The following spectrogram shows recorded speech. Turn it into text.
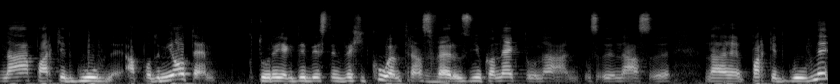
na parkiet główny, a podmiotem, który jak gdyby jest tym wehikułem transferu z New Connectu na, na, na parkiet główny,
